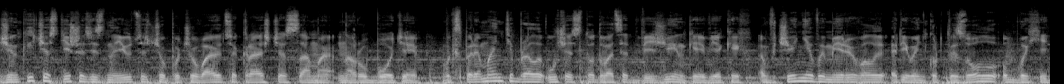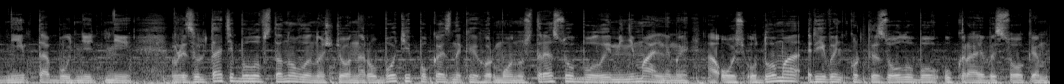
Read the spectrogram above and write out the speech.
жінки частіше зізнаються, що почуваються краще саме на роботі. В експерименті брали участь 122 жінки, в яких вчені вимірювали рівень кортизолу в вихідні та будні дні. В результаті було встановлено, що на роботі роботі показники гормону стресу були мінімальними. А ось удома рівень кортизолу був украй високим.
